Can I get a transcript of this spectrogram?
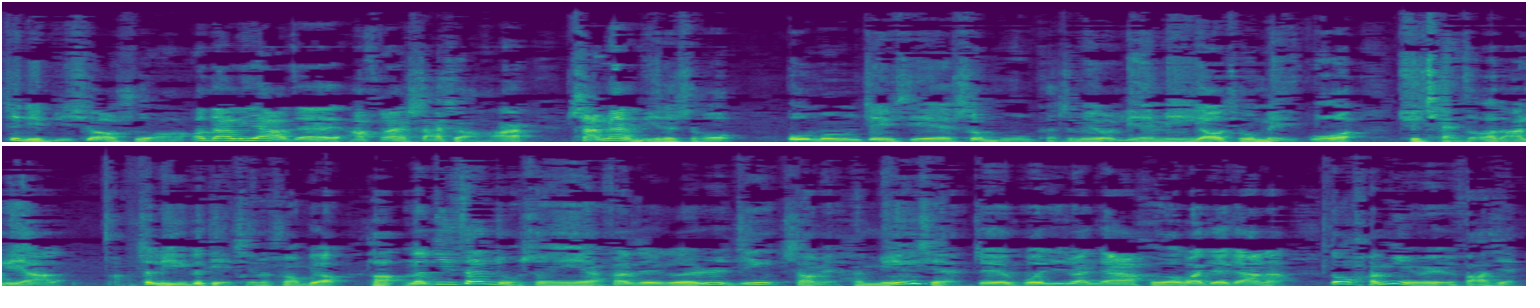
这里必须要说啊，澳大利亚在阿富汗杀小孩、杀难民的时候，欧盟这些圣母可是没有联名要求美国去谴责澳大利亚的啊。这里一个典型的双标。好，那第三种声音啊，发在这个日经上面，很明显，这些国际专家和外交家呢，都很敏锐的发现，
